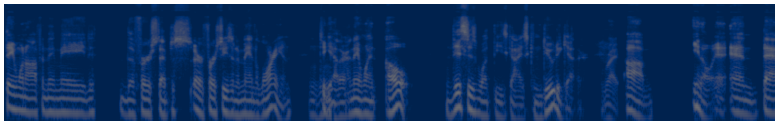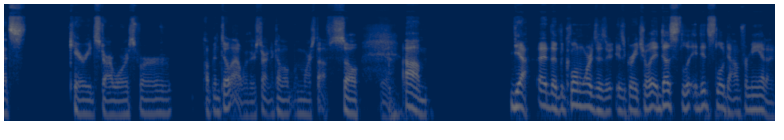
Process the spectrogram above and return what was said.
they went off and they made the first episode or first season of mandalorian Mhm. together and they went oh this is what these guys can do together Right. um you know and, and that's carried star wars for up until now where they're starting to come up with more stuff. So Yeah. um yeah uh, the, the clone wars is a, is a great show. It does it did slow down for me at a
